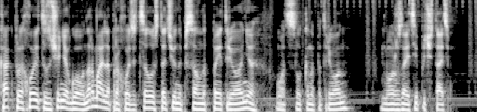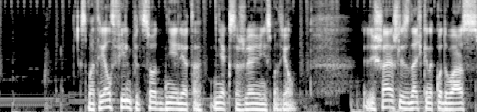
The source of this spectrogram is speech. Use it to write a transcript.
Как проходит изучение Go? Нормально проходит. Целую статью написал на Patreon. Вот ссылка на Patreon. Можешь зайти почитать. Смотрел фильм 500 дней лета? Не, к сожалению, не смотрел. Решаешь ли задачки на Code Wars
